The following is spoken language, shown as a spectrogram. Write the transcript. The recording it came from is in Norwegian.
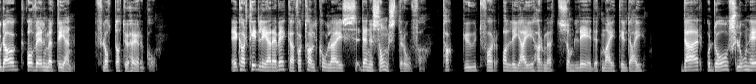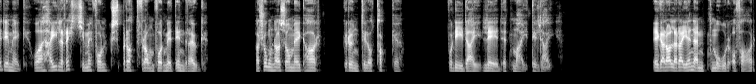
God dag og vel møtt igjen. Flott at du hører på. Jeg har tidligere i veka fortalt hvordan denne songstrofa, Takk Gud for alle jeg har møtt som ledet meg til deg, der og da slo ned i meg, og ei heil rekke med folk spratt framfor mitt indre auge. Personer som jeg har grunn til å takke fordi de ledet meg til deg. Jeg har allereie nevnt mor og far.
